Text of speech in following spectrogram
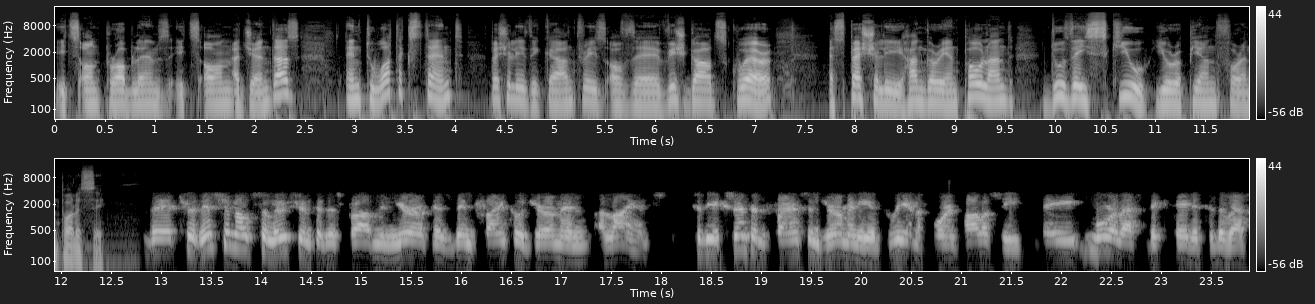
its own problems, its own agendas? And to what extent, especially the countries of the Visegrad Square, especially Hungary and Poland, do they skew European foreign policy? The traditional solution to this problem in Europe has been Franco-German alliance. To the extent that France and Germany agree on a foreign policy, they more or less dictate it to the rest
